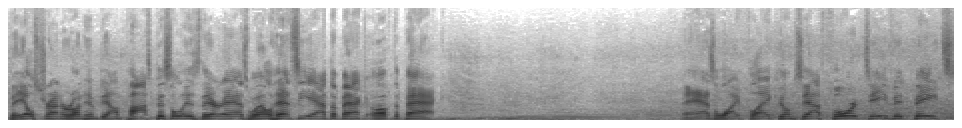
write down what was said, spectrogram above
Bales trying to run him down. Pospisil is there as well. Hesse at the back of the pack. As a white flag comes out for David Bates.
